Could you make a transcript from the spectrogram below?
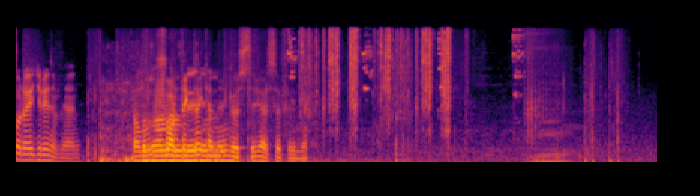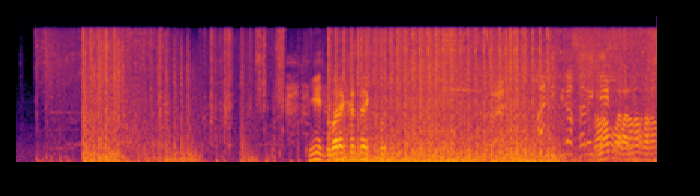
Oraya girelim yani. Tamam, O bu zaman short ben tekten beğendim. kendini gösteriyor her seferinde. İyi duvara kır direkt kur. Hadi biraz hareket. Lamba var lamba lamba lamba.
